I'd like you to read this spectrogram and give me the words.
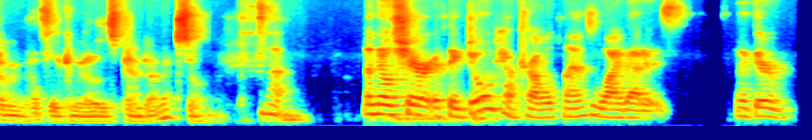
coming, hopefully, coming out of this pandemic. So, yeah. And they'll share if they don't have travel plans, why that is. Like they're,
